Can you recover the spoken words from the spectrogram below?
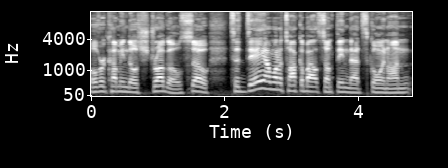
overcoming those struggles. So today I want to talk about something that's going on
